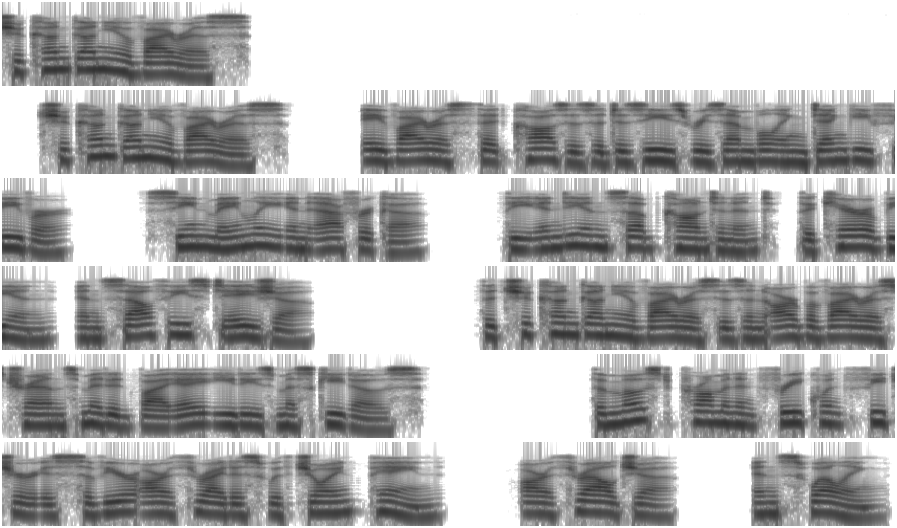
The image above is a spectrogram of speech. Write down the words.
Chikungunya virus Chikungunya virus, a virus that causes a disease resembling dengue fever, seen mainly in Africa, the Indian subcontinent, the Caribbean, and Southeast Asia. The chikungunya virus is an arbovirus transmitted by Aedes mosquitoes. The most prominent frequent feature is severe arthritis with joint pain, arthralgia, and swelling.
